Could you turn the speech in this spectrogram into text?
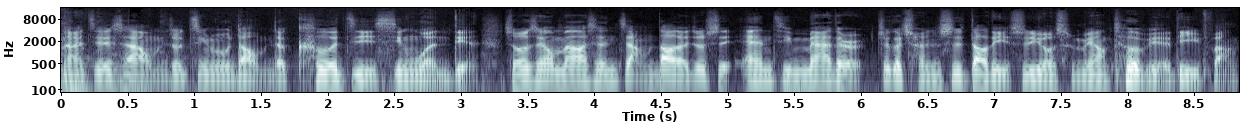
那接下来我们就进入到我们的科技新闻点。首先，我们要先讲到的就是 Antimatter 这个城市到底是有什么样特别的地方？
